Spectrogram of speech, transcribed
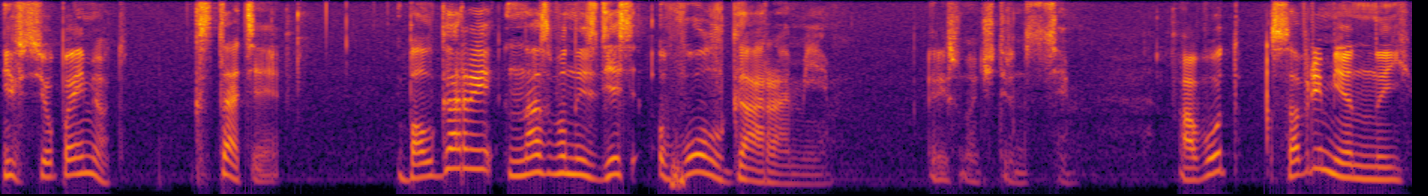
и все поймет. Кстати, болгары названы здесь волгарами. Рисунок 14.7. А вот современный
